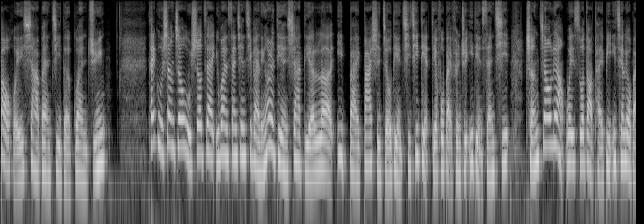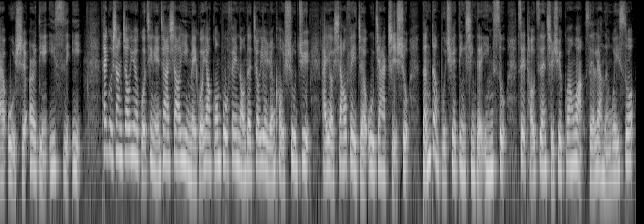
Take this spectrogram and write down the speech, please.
抱回下半季的冠军。台股上周五收在一万三千七百零二点，下跌了一百八十九点七七点，跌幅百分之一点三七，成交量微缩到台币一千六百五十二点一四亿。台股上周因为国庆连假效应，美国要公布非农的就业人口数据，还有消费者物价指数等等不确定性的因素，所以投资人持续观望，所以量能微缩。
